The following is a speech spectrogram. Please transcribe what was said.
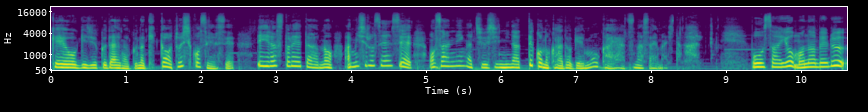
慶應義塾大学の吉川敏子先生でイラストレーターの網代先生お三人が中心になってこのカードゲームを開発なさいました。はい防災を学べる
